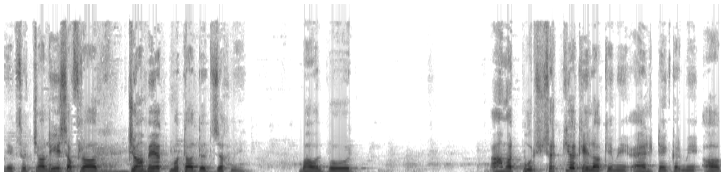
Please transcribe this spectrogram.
140 अफराद जामबेक मुतद जख्मी। भावलपुर अहमदपुर शर्किया के इलाके में एल टैंकर में आग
